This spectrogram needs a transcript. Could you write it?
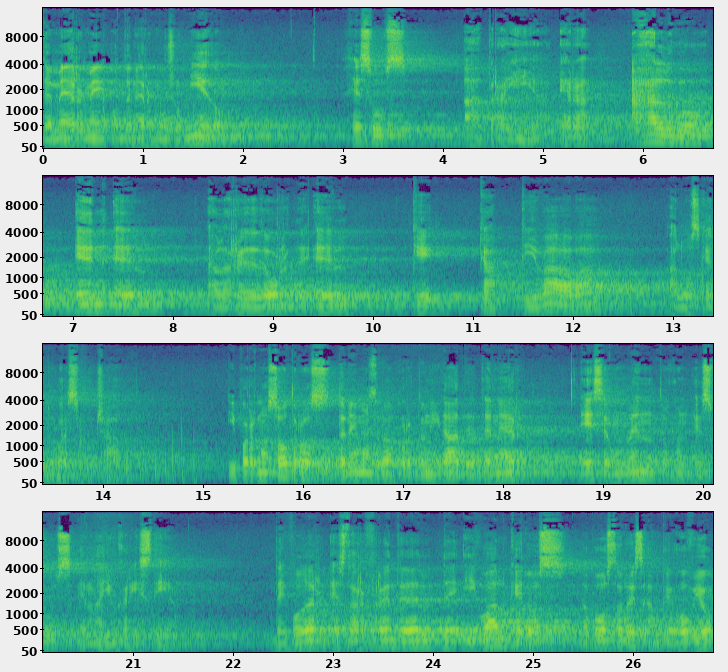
temerme o tener mucho miedo. Jesús atraía, era algo en Él, alrededor de Él, que captivaba a los que lo escuchaban. Y por nosotros tenemos la oportunidad de tener ese momento con Jesús en la Eucaristía, de poder estar frente a Él de igual que los apóstoles, aunque obvio,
